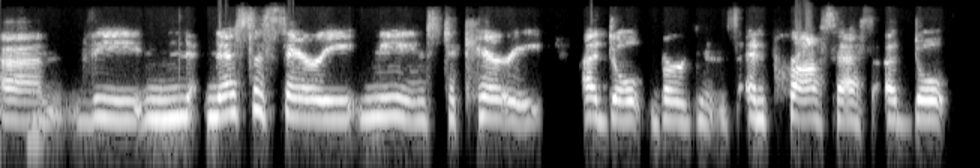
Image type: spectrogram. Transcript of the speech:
um, the n- necessary means to carry adult burdens and process adult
